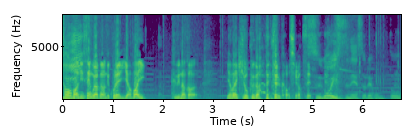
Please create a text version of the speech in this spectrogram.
サーバー2500なんでこれやばいく、なんか、やばい記録が出てるかもしれません。すごいっすね、それ、ほんと。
